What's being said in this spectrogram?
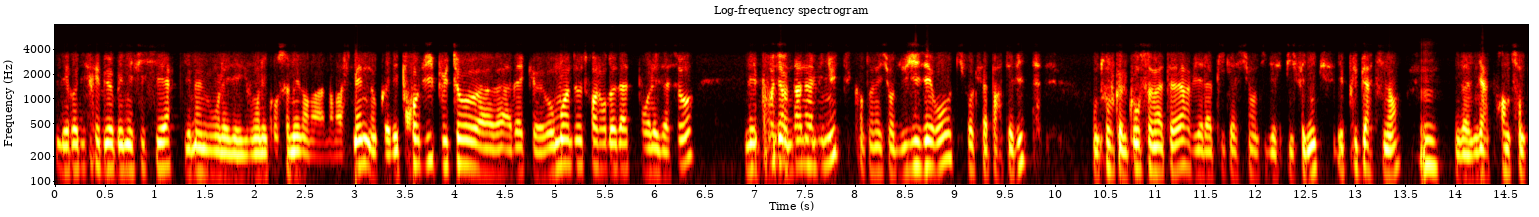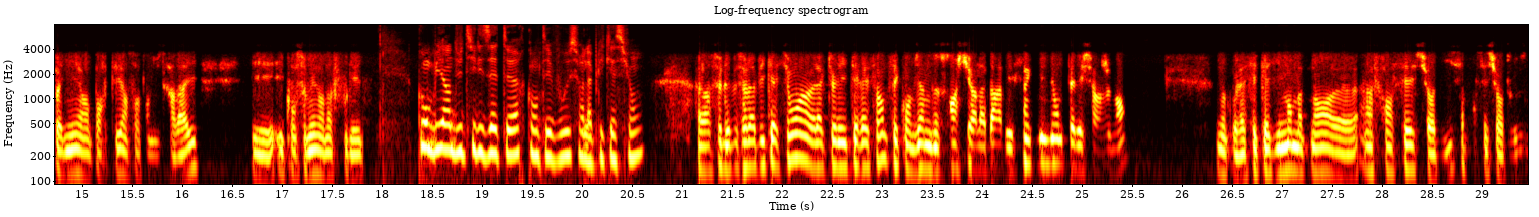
les redistribuer aux bénéficiaires, qui même vont les, vont les consommer dans la, semaine. Donc euh, des produits plutôt avec au moins 2-3 jours de date pour les assos les produits en dernière minute, quand on est sur du J0, qu'il faut que ça parte vite, on trouve que le consommateur, via l'application anti-gaspi Phoenix, est plus pertinent. Hmm. Il va venir prendre son panier à emporter en sortant du travail. et, consommer dans la foulée. Combien d'utilisateurs comptez-vous sur l'application? Alors sur l'application, l'actualité récente, c'est qu'on vient de franchir la barre des 5 millions de téléchargements. Donc voilà, c'est quasiment maintenant un Français sur 10, un Français sur 12.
